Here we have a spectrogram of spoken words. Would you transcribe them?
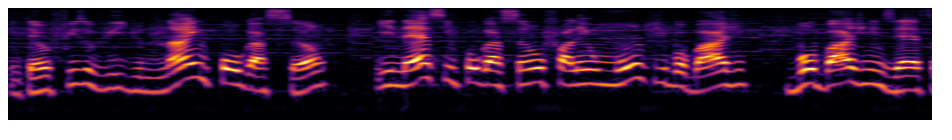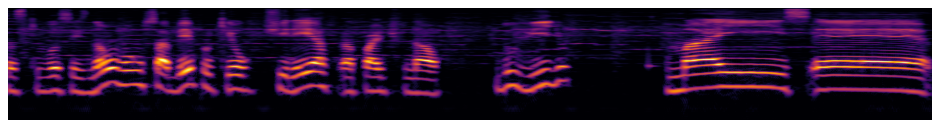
Então eu fiz o vídeo na empolgação e nessa empolgação eu falei um monte de bobagem, bobagens essas que vocês não vão saber porque eu tirei a, a parte final do vídeo, mas é,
